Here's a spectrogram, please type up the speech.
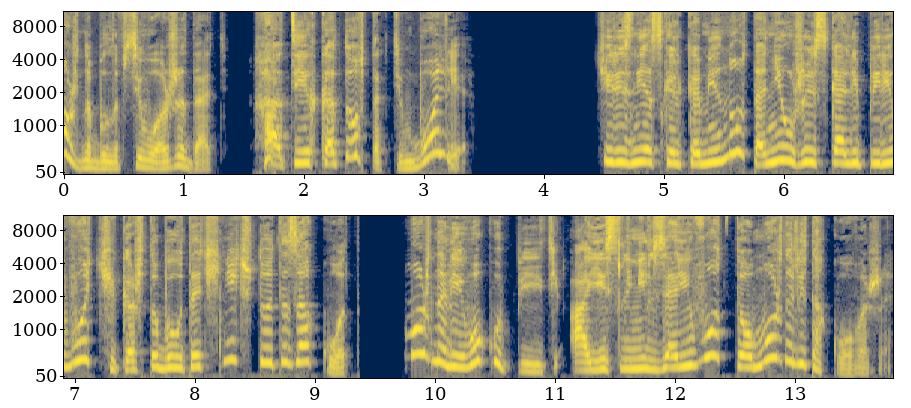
можно было всего ожидать, а от их котов так тем более. Через несколько минут они уже искали переводчика, чтобы уточнить, что это за кот, можно ли его купить, а если нельзя его, то можно ли такого же.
